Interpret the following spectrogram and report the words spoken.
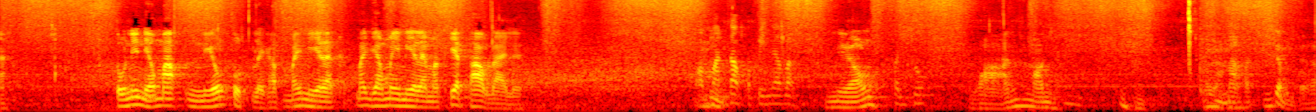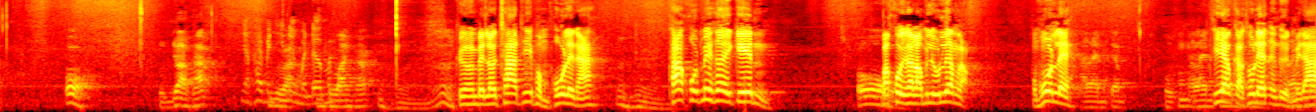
นะตัวนี้เหนียวมากเหนียวสุดเลยครับ ไม่มีอะไรไม่ยังไม่มีอะไรมาเทียบเท่าได้เลยความหวานตอบกับปินแล้วแบบเหนียวคนชุกหวานมันอร่อยมากครับเยี่ยมเลยครับโอ้สุดยอดครับอยากให้เป็นที่หนึ่งเหมือนเดิมไหมทุกวันครับอื้อหือคือมันเป็นรสชาติที่ผมพูดเลยนะอื้อหือถ้าคุณไม่เคยกินโอ้มาคุยกับเราไม่รู้เรื่องหรอกผมพูดเลยอะไรมันจะ ปลูกอะไรเทียบกับทุเรียนอื่นๆไม่ได้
